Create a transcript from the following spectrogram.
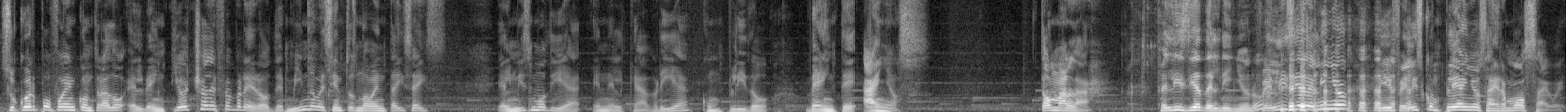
Su cuerpo fue encontrado el 28 de febrero de 1996, el mismo día en el que habría cumplido 20 años. Tómala. Feliz día del niño, ¿no? Feliz día del niño y feliz cumpleaños a Hermosa, güey.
